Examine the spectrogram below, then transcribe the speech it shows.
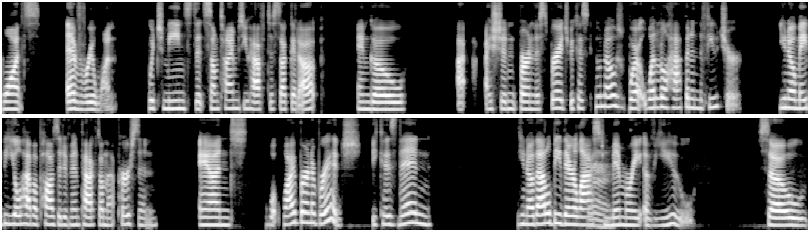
wants everyone, which means that sometimes you have to suck it up and go, I, I shouldn't burn this bridge because who knows where, what it'll happen in the future. You know, maybe you'll have a positive impact on that person. And wh- why burn a bridge? Because then, you know, that'll be their last Mm. memory of you. So,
